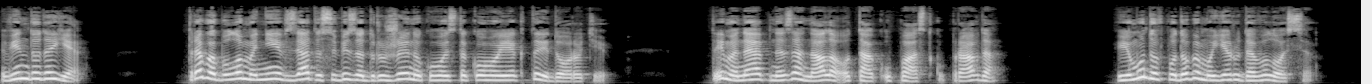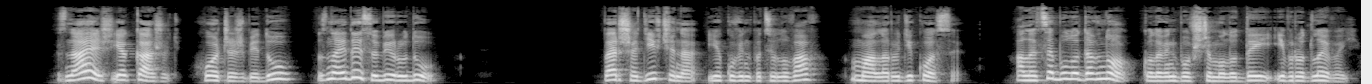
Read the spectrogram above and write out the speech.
Він додає Треба було мені взяти собі за дружину когось такого, як ти, Дороті. Ти мене б не загнала отак у пастку, правда? Йому до вподоби моє руде волосся. Знаєш, як кажуть, хочеш біду, знайди собі руду. Перша дівчина, яку він поцілував, мала руді коси. Але це було давно, коли він був ще молодий і вродливий.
